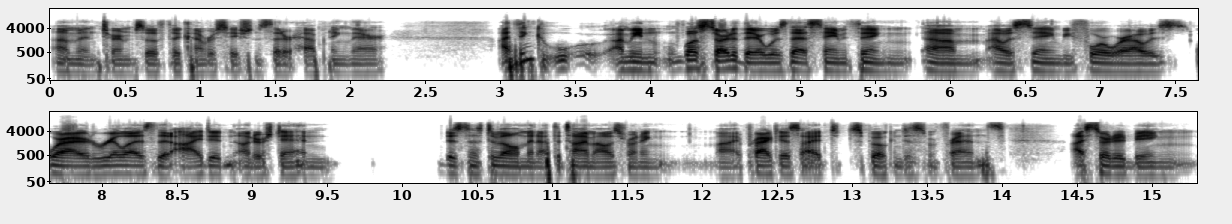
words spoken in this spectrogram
Um, in terms of the conversations that are happening there. I think, I mean, what started there was that same thing um, I was saying before, where I was, where I realized that I didn't understand business development at the time I was running my practice. I had spoken to some friends. I started being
